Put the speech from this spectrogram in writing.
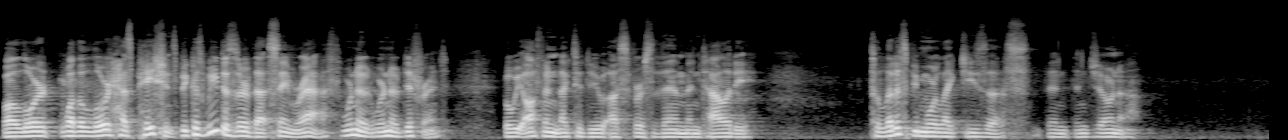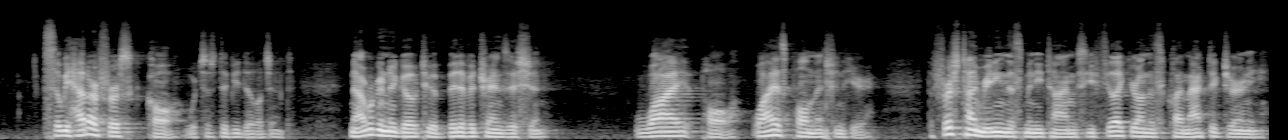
While, Lord, while the Lord has patience, because we deserve that same wrath. We're no, we're no different. But we often like to do us versus them mentality. So let us be more like Jesus than, than Jonah. So we had our first call, which is to be diligent. Now we're going to go to a bit of a transition why Paul? Why is Paul mentioned here? The first time reading this many times, you feel like you're on this climactic journey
